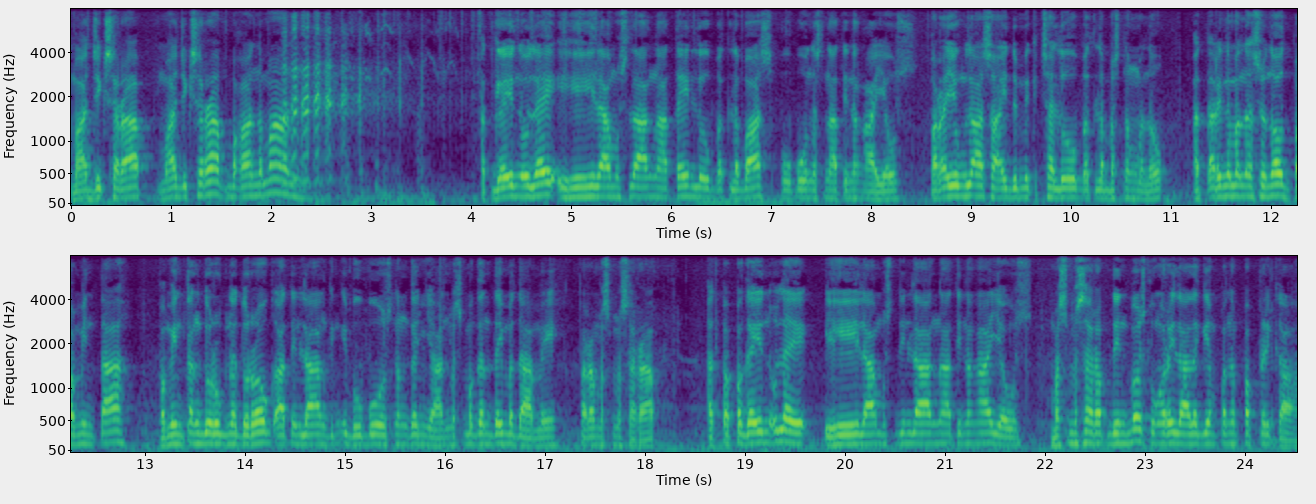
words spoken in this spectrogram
Magic sarap, magic sarap, baka naman. At gayon ulay, ihihilamos lang natin loob at labas, pupunas natin ng ayos. Para yung lasa ay dumikit sa loob at labas ng manok. At ari naman ang sunod, paminta. Pamintang durog na durog, atin lang ding ibubuhos ng ganyan, mas maganday madami, para mas masarap. At papagayon ulay, ihihilamos din lang natin ng ayos. Mas masarap din boss kung aray lalagyan pa ng paprika.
